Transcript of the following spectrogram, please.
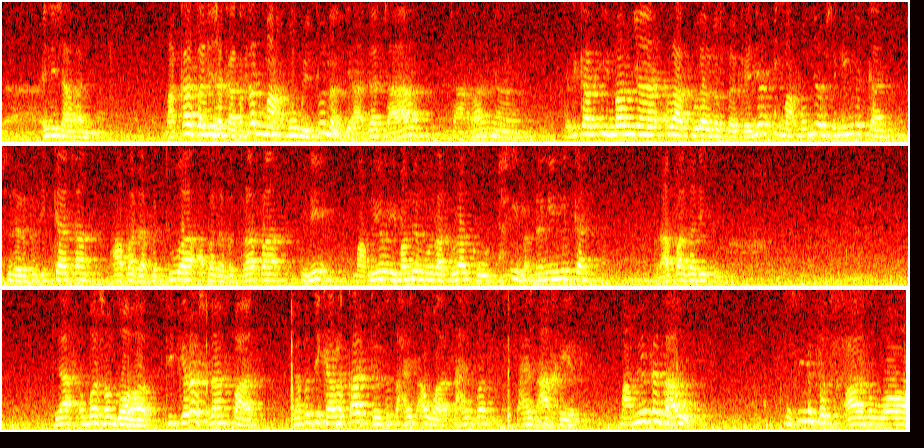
Nah, ini caranya. Maka tadi saya katakan makmum itu nanti ada cara caranya. Jadi kalau imamnya ragu-ragu dan sebagainya, makmumnya bisa mengingatkan sudah dapat tiga kah, apa dapat dua, apa dapat berapa. Ini makmumnya imamnya mau ragu-ragu, imamnya mengingatkan berapa tadi itu. Ya Umar Dohor, dikira sudah empat, dapat tiga rakaat itu tahid awal, tahid tahid akhir. Makmumnya kan tahu, mesti nyebut subhanallah,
